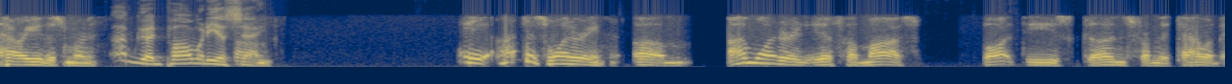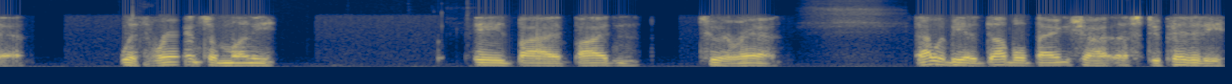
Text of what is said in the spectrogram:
how are you this morning? I'm good, Paul. What do you say? Um, hey, I'm just wondering. Um, I'm wondering if Hamas bought these guns from the Taliban with ransom money paid by Biden to Iran. That would be a double bank shot of stupidity,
